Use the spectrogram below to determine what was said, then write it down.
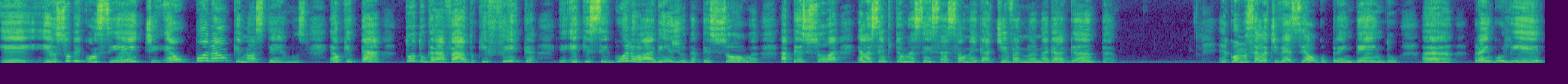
E, e o subconsciente é o porão que nós temos, é o que está tudo gravado que fica e, e, que segura o laríngeo da pessoa. A pessoa, ela sempre tem uma sensação negativa na, na garganta, é como se ela tivesse algo prendendo uh, ah, para engolir,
